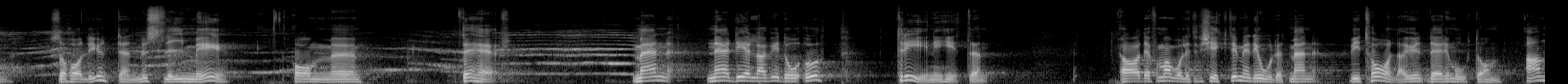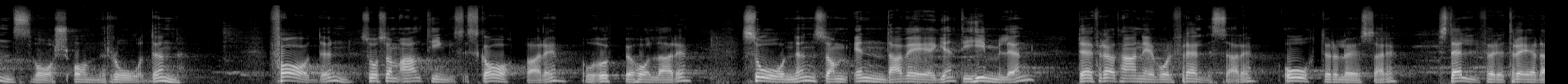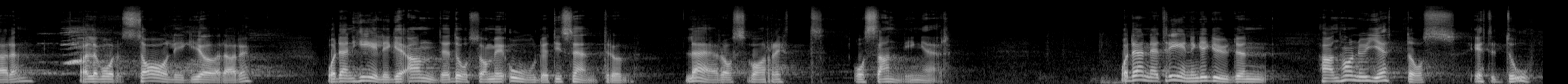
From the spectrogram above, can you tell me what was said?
så håller ju inte en muslim med om eh, det här. Men när delar vi då upp treenigheten? Ja, det får man vara lite försiktig med det ordet, men vi talar ju däremot om ansvarsområden. Fadern såsom alltings skapare och uppehållare. Sonen som enda vägen till himlen därför att han är vår frälsare, återlösare, ställföreträdaren eller vår saliggörare. Och den helige Ande då som är ordet i centrum lär oss vad rätt och sanning är. Och denne treenige guden, han har nu gett oss ett dop,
